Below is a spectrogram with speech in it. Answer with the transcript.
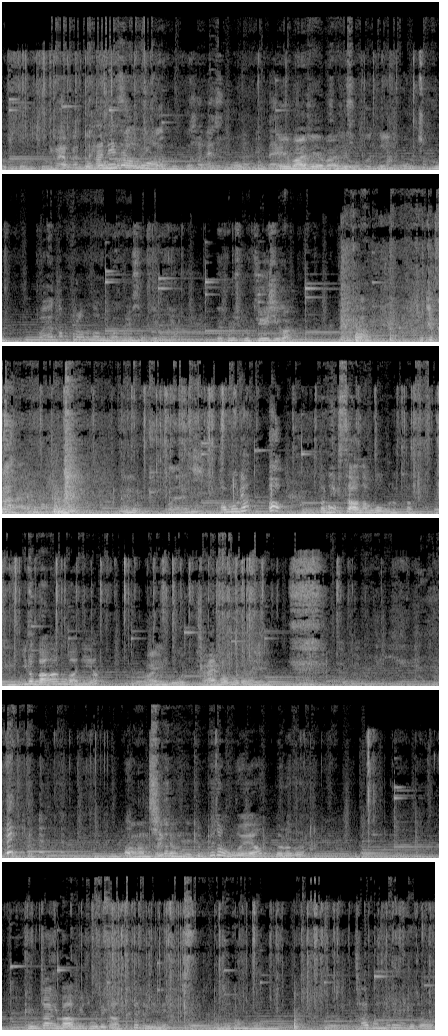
어쩔 수 없죠. 약간 너 원브라운인가 볼 거야. 네, 맞아요, 맞아요. 네, 엄청 그 빨간 브라운 나는 거 아니야? 네, 30분 뒤에 시간. 솔직한. 그거 와야지. 버무려? 어? 나 믹스 안 하고 버무렸다. 이런 망하는 거 아니에요? 아니, 뭐. 잘 버무려야지. 어, 어, 지금 그 표정 뭐예요, 여러분? 굉장히 마음의 소리가 크게 들리네. 잘 버무리면 되죠.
